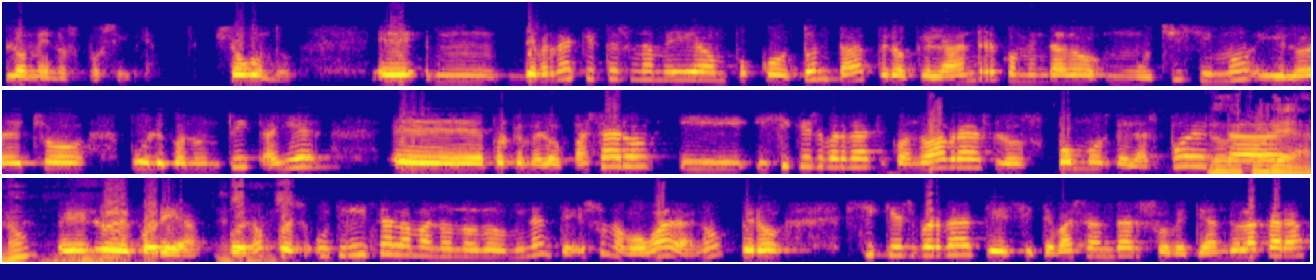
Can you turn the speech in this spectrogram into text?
lo menos posible. Segundo, eh, mm, de verdad que esta es una medida un poco tonta, pero que la han recomendado muchísimo y lo he hecho público en un tuit ayer, eh, porque me lo pasaron y, sí que es verdad que cuando abras los pomos de las puertas... Lo de Corea, ¿no? Eh, lo de Corea. bueno, pues utiliza la mano no dominante. Es una bobada, ¿no? Pero sí que es verdad que si te vas a andar sobeteando la cara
